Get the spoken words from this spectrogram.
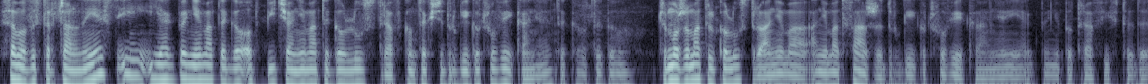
samowystarczalny jest i, i jakby nie ma tego odbicia, nie ma tego lustra w kontekście drugiego człowieka, nie? Tego, tego, czy może ma tylko lustro, a nie ma, a nie ma twarzy drugiego człowieka, nie? I jakby nie potrafi wtedy...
